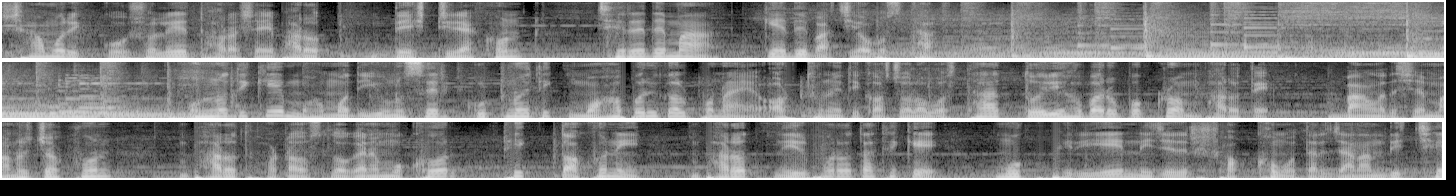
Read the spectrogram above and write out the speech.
সামরিক কৌশলে ধরাশায় ভারত। দেশটির এখন ছেড়ে দে মা, কেঁদে বাঁচি অবস্থা। অন্যদিকে মোহাম্মদ ইউনুসের কূটনৈতিক মহাপরিকল্পনায় অর্থনৈতিক অচল অবস্থা তৈরি হবার উপক্রম ভারতে। বাংলাদেশের মানুষ যখন ভারত হটাও স্লোগানে মুখর, ঠিক তখনই ভারত নির্ভরতা থেকে মুখ ফিরিয়ে নিজেদের সক্ষমতার জানান দিচ্ছে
